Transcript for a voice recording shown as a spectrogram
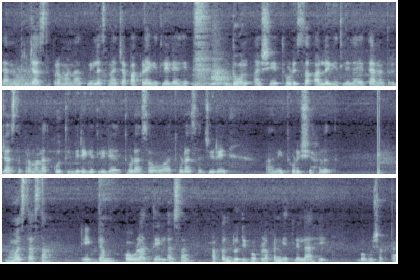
त्यानंतर जास्त प्रमाणात मी लसणाच्या पाकळ्या घेतलेल्या आहेत. दोन असे थोडंसं आलं घेतलेलं आहे. त्यानंतर जास्त प्रमाणात कोथिंबीर घेतलेली आहे. थोडासा ओवा थोडासा जिरे आणि थोडीशी हळद. मस्त असा एकदम कोवळा तेल असा आपण दुधी भोपळा पण घेतलेला आहे. बघू शकता.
